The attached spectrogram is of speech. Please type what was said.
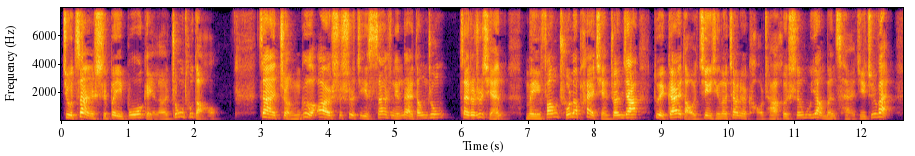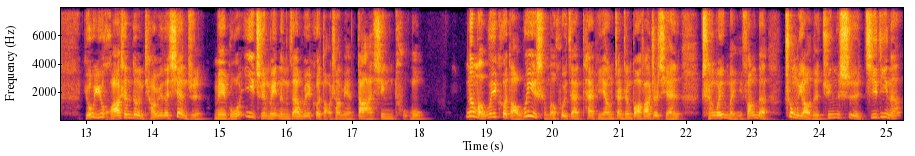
就暂时被拨给了中途岛。在整个二十世纪三十年代当中，在这之前，美方除了派遣专家对该岛进行了战略考察和生物样本采集之外，由于华盛顿条约的限制，美国一直没能在威克岛上面大兴土木。那么，威克岛为什么会在太平洋战争爆发之前成为美方的重要的军事基地呢？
